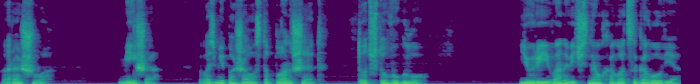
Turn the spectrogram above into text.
Хорошо. Миша, возьми, пожалуйста, планшет. Тот, что в углу. Юрий Иванович снял халат с оголовья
